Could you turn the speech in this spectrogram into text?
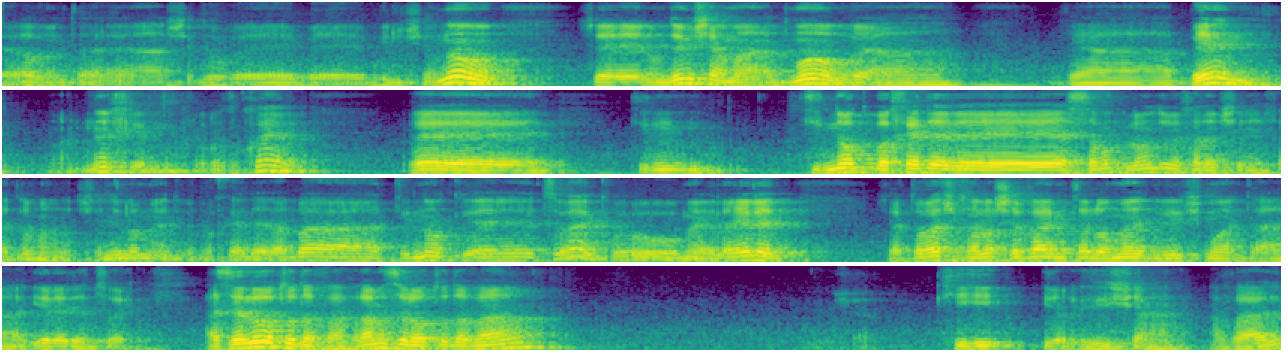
הרב אמיתי היה שידור אה, בלשונו, שלומדים שם האדמו"ר וה, והבן, הנכד, אני כבר לא זוכר, ותינוק בחדר אה, הסמוך, לא לומדים אחד על שני, אחד לומד, השני לומד, ובחדר הבא תינוק אה, צועק, והוא אומר לילד שהתורה שלך לא שווה אם אתה לומד בלי לשמוע את הילד הצועק. אז זה לא אותו דבר. למה זה לא אותו דבר? כי היא לא- אישה, אבל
